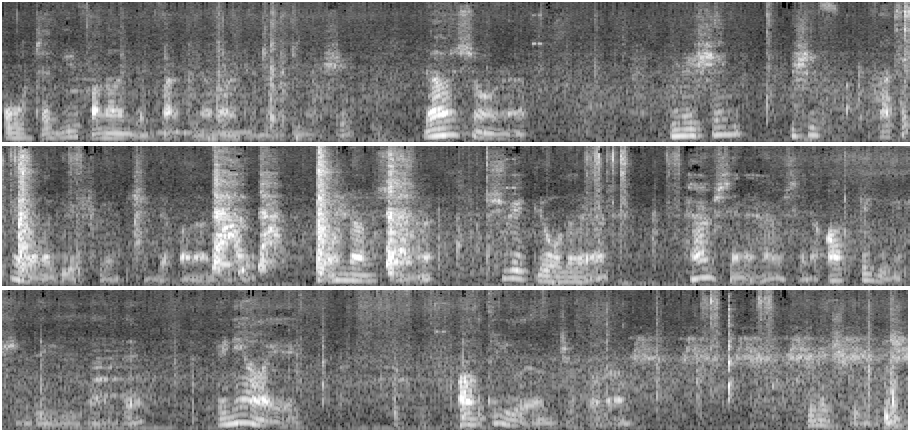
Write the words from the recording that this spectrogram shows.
orta bir falandım farkına vardım güneşi. Daha sonra güneşin bir şey fark etmedi ama güneş benim içimde falan dedi. Ondan sonra sürekli olarak her sene her sene altta güneşindeyiz ben de. Ve nihayet altı yıl önce falan güneş benim için.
